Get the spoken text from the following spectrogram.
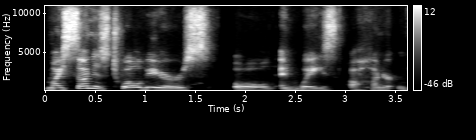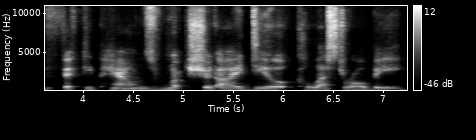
My son is 12 years old and weighs 150 pounds. What should ideal cholesterol be?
